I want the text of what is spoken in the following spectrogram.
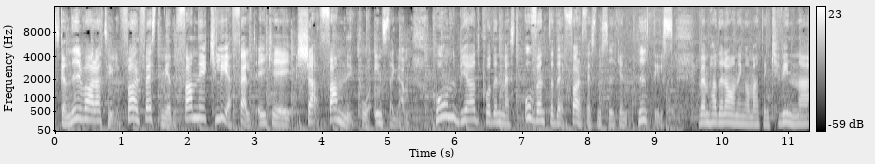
ska ni vara till förfest med Fanny Klefelt, a.k.a. Tja Fanny på Instagram. Hon bjöd på den mest oväntade förfestmusiken hittills. Vem hade en aning om att en kvinna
